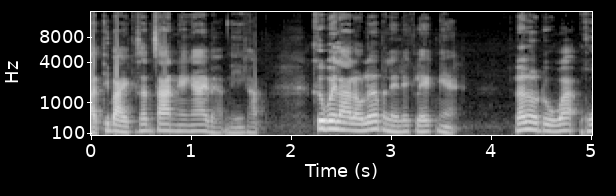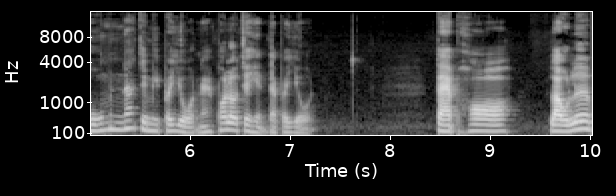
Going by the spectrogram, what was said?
อธิบายสั้นๆ ง่าย ๆ แบบนี้ครับ คือเวลาเราเริ่มอะไรเล็ก ๆ เนี่ย แล้วเราดูว่าโหมันน่าจะมีประโยชน์นะ เพราะเราจะเห็นแต่ประโยชน์ แต่พอเราเริ่ม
